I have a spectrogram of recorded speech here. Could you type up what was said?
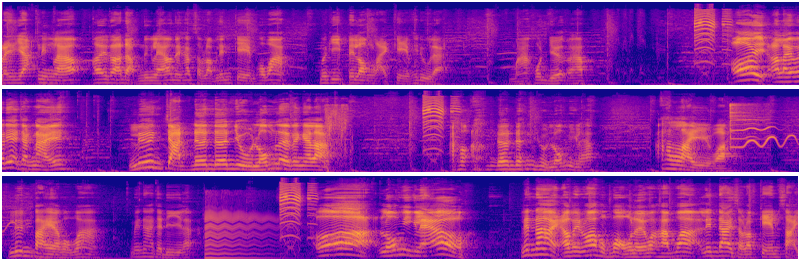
ระยะหนึ่งแล้วเอ้ยระดับหนึ่งแล้วนะครับสำหรับเล่นเกมเพราะว่าเมื่อกี้ไปลองหลายเกมให้ดูแล้วมาโคตรเยอะครับ อ้ยอะไรวะเนี่ยจากไหน ลื่นจัดเดินเดินอยู่ล้มเลยเป็นไงล่ะเอาเดินเดินอยู่ล้มอีกแล้ว อะไรวะ ลื่นไปอะผมว่าไม่น่าจะดีแล้วเออล้มอีกแล้ว เล่นได้เอาเป็นว่าผมบอกเลยว่าครับว่าเล่นได้สำหรับเกมสาย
